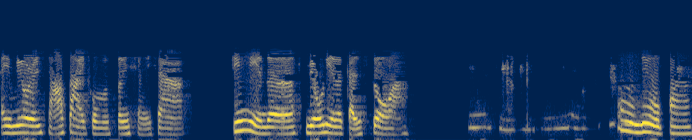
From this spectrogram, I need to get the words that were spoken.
还有没有人想要上来跟我们分享一下今年的流年的感受啊？二六八，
